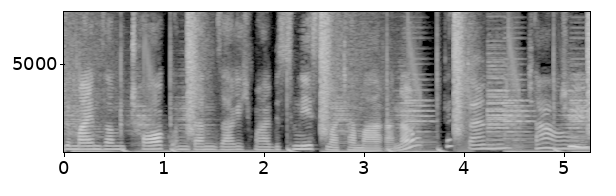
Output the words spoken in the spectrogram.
gemeinsamen Talk und dann sage ich mal bis zum nächsten Mal, Tamara. Ne? Bis dann. Ciao. Tschüss.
